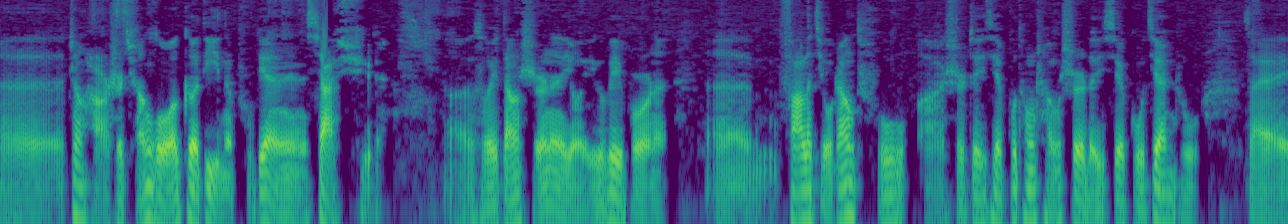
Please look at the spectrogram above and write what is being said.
呃，正好是全国各地呢普遍下雪，呃，所以当时呢有一个微博呢，呃，发了九张图啊，是这些不同城市的一些古建筑，在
